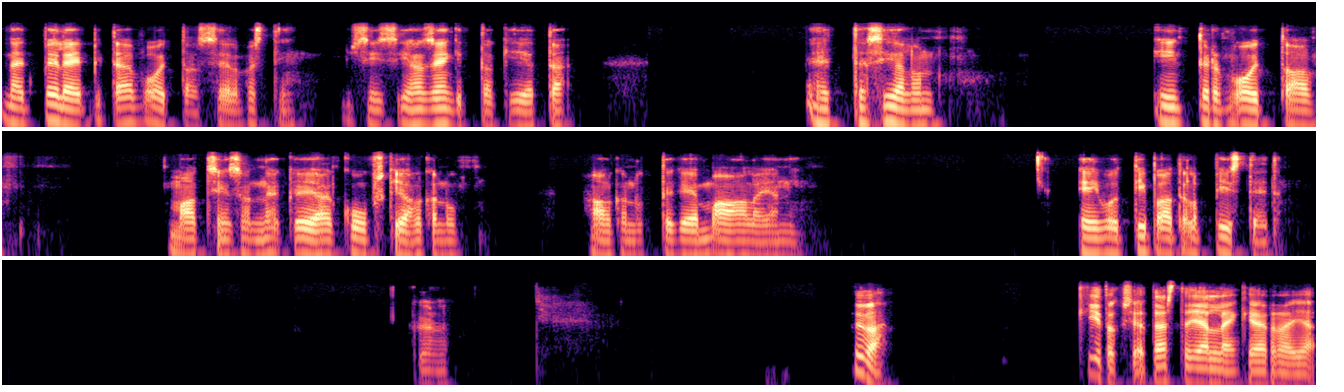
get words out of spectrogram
näitä pelejä pitää voittaa selvästi. Siis ihan senkin takia, että, että siellä on Inter voittaa matsinsa näköjään, Kupski alkanut, alkanut tekemään maaleja, niin ei voi tipatella pisteitä. kyllä. Hyvä. Kiitoksia tästä jälleen kerran ja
